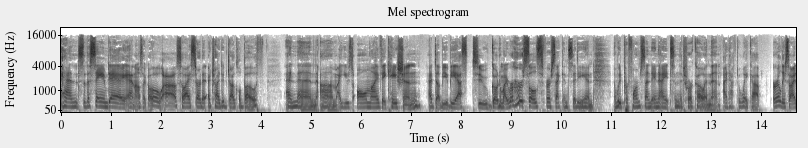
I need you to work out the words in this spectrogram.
and so the same day, and I was like, oh wow. So I started. I tried to juggle both. And then um, I used all my vacation at WBS to go to my rehearsals for Second City, and, and we'd perform Sunday nights in the Tourco, and then I'd have to wake up early, so I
